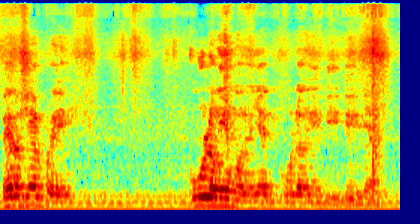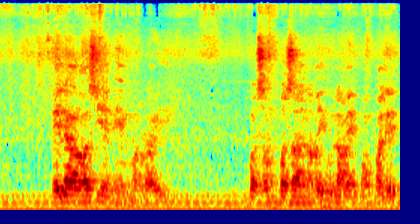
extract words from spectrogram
Pero syempre, kulang yung ano niyan, kulang yung detail niyan. Kailangan kasi yan MRI. Basang-basa na kayo, wala kayong pampalit.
